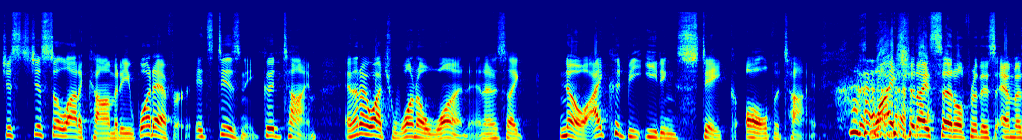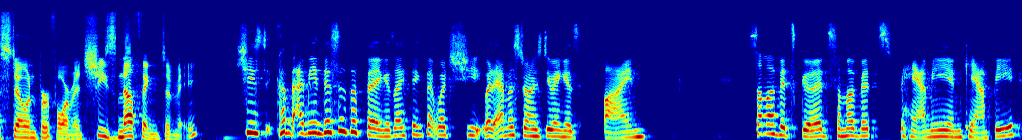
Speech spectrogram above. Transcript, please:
just just a lot of comedy, whatever. It's Disney, good time. And then I watched 101 and I was like, no, I could be eating steak all the time. Why should I settle for this Emma Stone performance? She's nothing to me. she's i mean this is the thing is i think that what she what emma stone is doing is fine some of it's good some of it's hammy and campy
